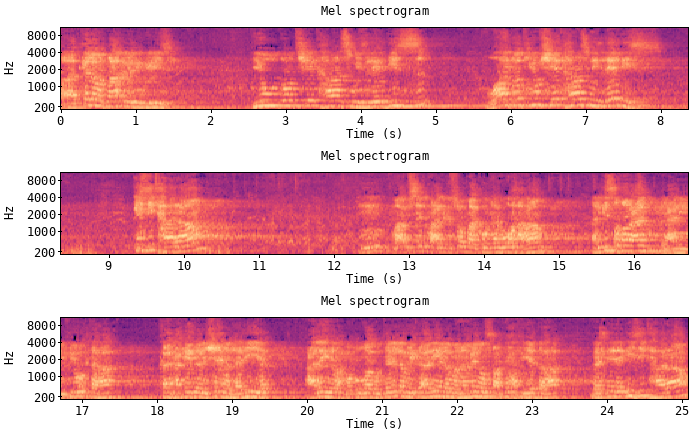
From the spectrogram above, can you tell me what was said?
فتكلمت معنا بالإنجليزي You don't shake hands with ladies. Why don't you shake hands with ladies? Is it haram? ما بيسلم على الرسول ما يكون هل هو حرام؟ القصة طبعا يعني في وقتها كان حكيتها لشيخنا الهدية عليه رحمة الله قلت له الأمريكانية لما نبينا الصافحة في يدها قالت لنا is it حرام؟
